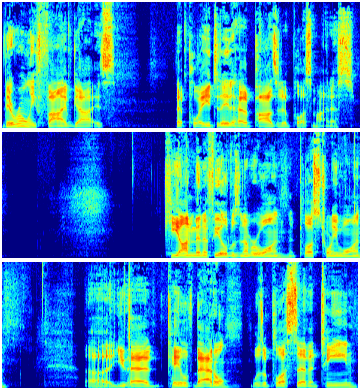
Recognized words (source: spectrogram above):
There were only five guys that played today that had a positive plus minus. Keyon Menifield was number one at plus 21. Uh, you had Khalif Battle was a plus 17.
